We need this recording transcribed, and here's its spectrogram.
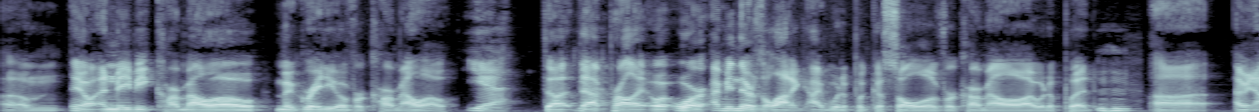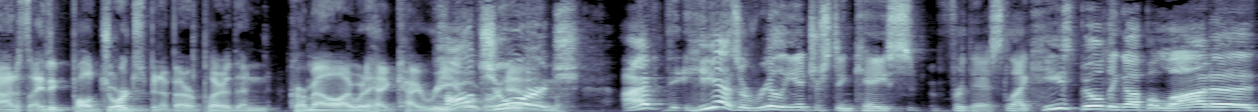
um, you know, and maybe Carmelo, McGrady over Carmelo. Yeah, That that probably or, or I mean, there's a lot of I would have put Gasol over Carmelo. I would have put. Mm-hmm. uh I mean, honestly, I think Paul George has been a better player than Carmelo. I would have had Kyrie. Paul over George. him. I he has a really interesting case for this. Like he's building up a lot of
